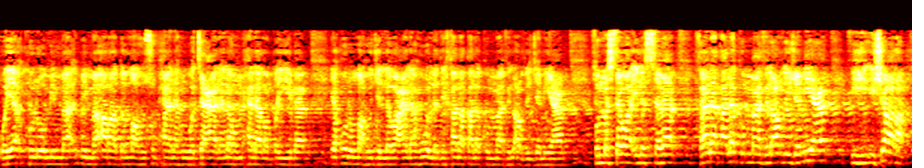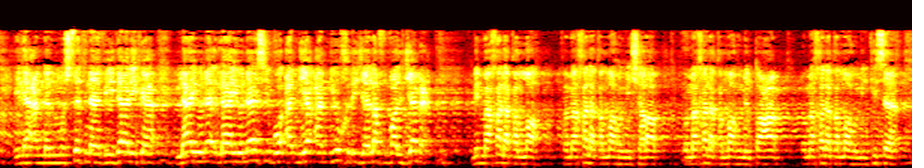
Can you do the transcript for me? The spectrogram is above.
ويأكلوا مما, مما أراد الله سبحانه وتعالى لهم حلالا طيبا. يقول الله جل وعلا هو الذي خلق لكم ما في الأرض جميعا ثم استوى إلى السماء خلق لكم ما في الأرض جميعا. فيه إشارة إلى أن المستثنى في ذلك لا لا يناسب أن أن يخرج لفظ الجمع مما خلق الله. فما خلق الله من شراب وما خلق الله من طعام وما خلق الله من كساء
